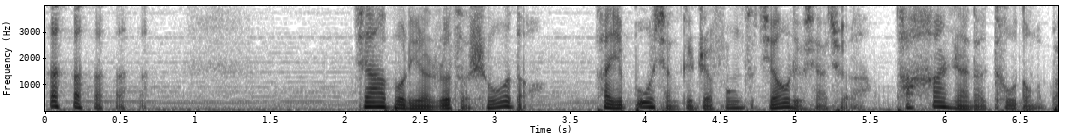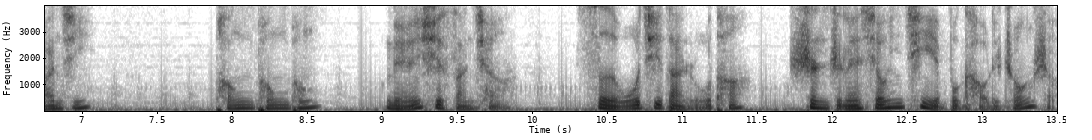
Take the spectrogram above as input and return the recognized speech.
哈哈哈哈加布里尔如此说道。他也不想跟这疯子交流下去了。他悍然的扣动了扳机。砰砰砰！连续三枪，肆无忌惮如他，甚至连消音器也不考虑装上，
